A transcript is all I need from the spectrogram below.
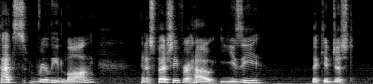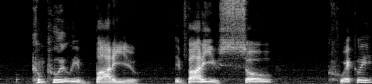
That's really long, and especially for how easy they can just completely body you. They body you so quickly.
